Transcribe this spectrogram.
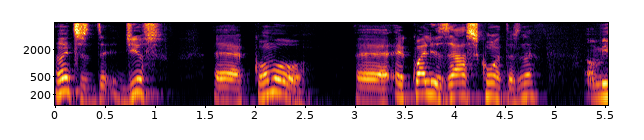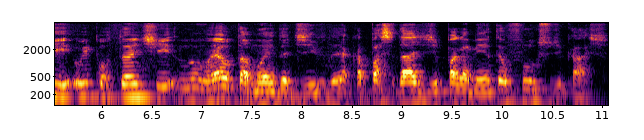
antes de- disso, é, como é, equalizar as contas, né? Almi, o importante não é o tamanho da dívida, é a capacidade de pagamento, é o fluxo de caixa,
